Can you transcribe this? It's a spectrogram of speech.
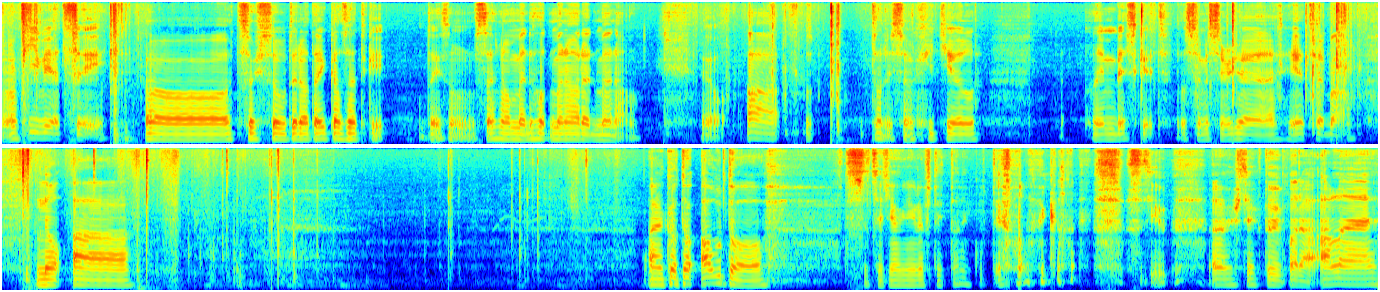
nějaký věci, uh, což jsou teda tady kazetky. Tady jsem sehnal Mad Hotmana a Redmana. Jo. A tady jsem chytil Limbiskit. To si myslím, že je třeba. No a a jako to auto, to se cítí jak někde v Titaniku, ty ještě jak to vypadá, ale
